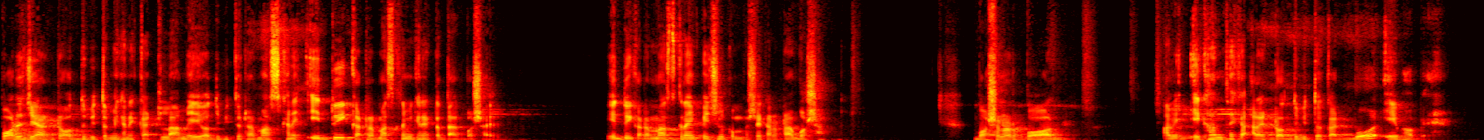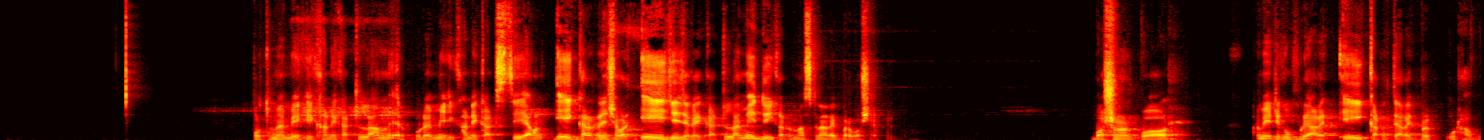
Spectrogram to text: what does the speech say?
পরে যে একটা অর্ধবৃত্ত আমি এখানে কাটলাম, এই অর্ধবৃত্তটার মাঝখানে, এই দুই কাটার মাঝখানে আমি এখানে একটা দাগ বসাই এই দুই কাটার মাঝখানে আমি পেঁচিল কম্পাসের কাটাটা বসাবো। বসানোর পর আমি এখান থেকে আরেকটা অর্ধবৃত্ত কাটবো এভাবে। প্রথমে আমি এখানে কাটলাম, এরপরে আমি এখানে কাটছি। এখন এই কাটাটা এসে আবার এই যে জায়গায় কাটলাম, এই দুই কাটার মাঝখানে আরেকবার বসায় ফেলব। বসানোর পর আমি এটাকে উপরে আর এই কাটাতে আরেকবার উঠাবো।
